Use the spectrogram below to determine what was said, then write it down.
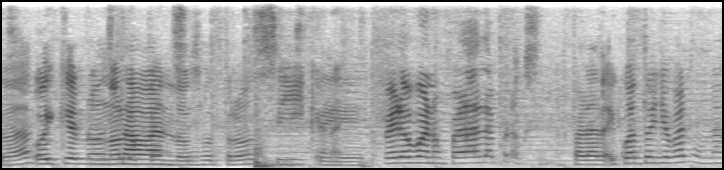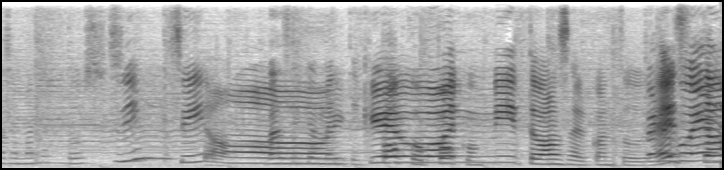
¿verdad? Hoy que no, estaban los otros. Sí, este, caray. Pero bueno, para la próxima. Para, ¿Y cuánto llevan? ¿Una semana? ¿Dos? Sí. Sí, Básicamente. Qué Poco, poco. bonito. Vamos a ver cuánto dura Pero esto. buena.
